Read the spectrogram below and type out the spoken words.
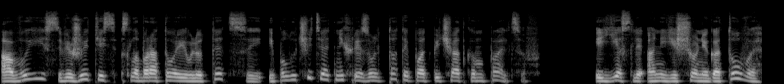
а вы свяжитесь с лабораторией в Лютеции и получите от них результаты по отпечаткам пальцев. И если они еще не готовы,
